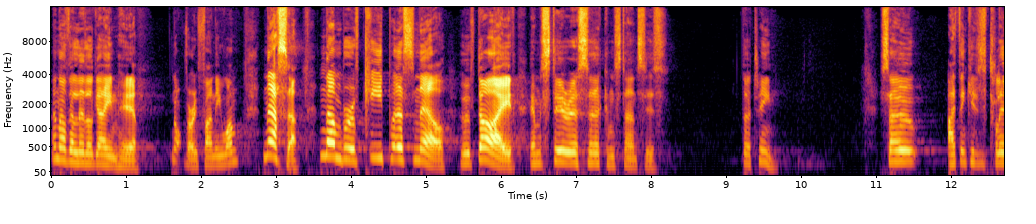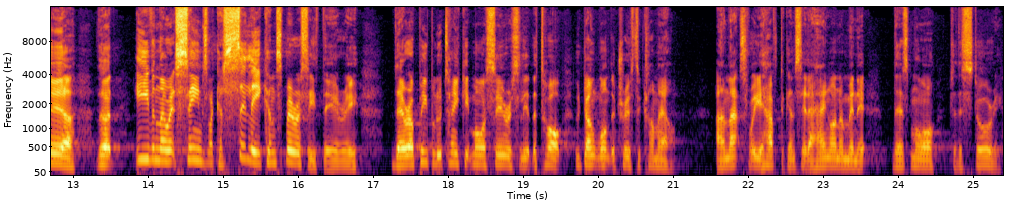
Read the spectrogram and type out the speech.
another little game here. Not very funny one. NASA, number of key personnel who have died in mysterious circumstances 13. So, I think it is clear that even though it seems like a silly conspiracy theory, there are people who take it more seriously at the top who don't want the truth to come out. And that's where you have to consider hang on a minute, there's more to the story.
